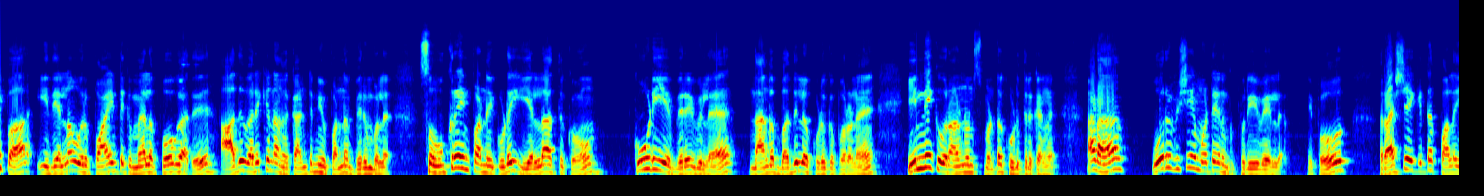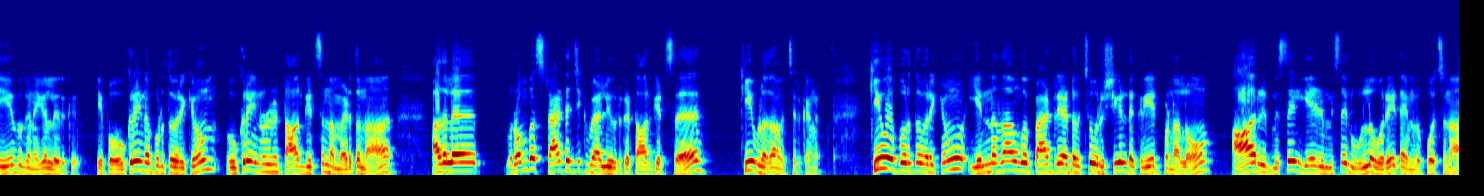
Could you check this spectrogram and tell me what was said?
இது இதெல்லாம் ஒரு பாயிண்ட்டுக்கு மேலே போகாது. அது வரைக்கும் நாங்கள் கண்டினியூ பண்ண விரும்பலை. ஸோ உக்ரைன் பண்ணக்கூடிய எல்லாத்துக்கும் கூடிய விரைவில் நாங்கள் பதிலை கொடுக்க போகிறோன்னு இன்றைக்கி ஒரு அனௌன்ஸ்மெண்ட்டை கொடுத்துருக்காங்க. ஆனால் ஒரு விஷயம் மட்டும் எனக்கு புரியவே இல்லை. இப்போது ரஷ்யா கிட்ட பல ஏவுகணைகள் இருக்குது இப்போ உக்ரைனை பொறுத்த வரைக்கும் உக்ரைனோட டார்கெட்ஸை நம்ம எடுத்தோம்னா அதில் ரொம்ப ஸ்ட்ராட்டஜிக் வேல்யூ இருக்க டார்கெட்ஸை கீவில் தான் வச்சுருக்காங்க. கீவை பொறுத்த வரைக்கும் என்னதான் அவங்க பேட்ரியாட்டை வச்சு ஒரு ஷீல்டை க்ரியேட் பண்ணாலும் ஆறு மிசைல் ஏழு மிசைல் உள்ள ஒரே டைமில் போச்சுன்னா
